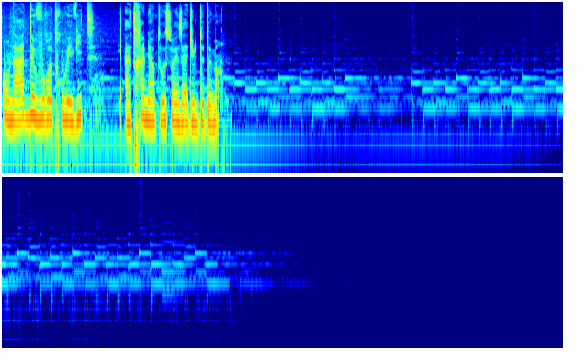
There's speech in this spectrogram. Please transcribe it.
On a hâte de vous retrouver vite à très bientôt sur les adultes de demain.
